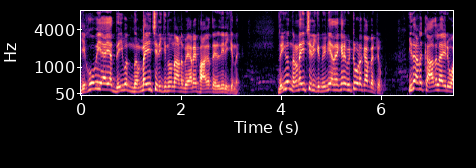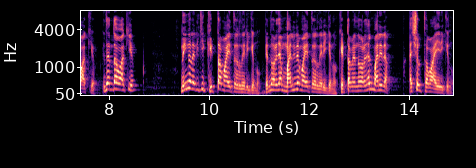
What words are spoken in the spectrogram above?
യഹോവയായ ദൈവം നിർണയിച്ചിരിക്കുന്നു എന്നാണ് വേറെ ഭാഗത്ത് എഴുതിയിരിക്കുന്നത്. ദൈവം നിർണയിച്ചിരിക്കുന്നു. ഇനി അതെങ്ങനെ വിട്ടുകൊടുക്കാൻ പറ്റും? ഇതാണ് കാതലായൊരു വാക്യം. ഇതെന്താ വാക്യം? നിങ്ങൾ എനിക്ക് കിട്ടമായി തീർന്നിരിക്കുന്നു എന്ന് പറഞ്ഞാൽ മലിനമായി തീർന്നിരിക്കുന്നു. കിട്ടം എന്ന് പറഞ്ഞാൽ മലിനം അശുദ്ധമായിരിക്കുന്നു.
